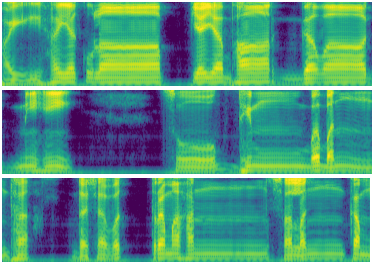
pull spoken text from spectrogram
हैहयकुलाप्ययभार्गवाग्निः सोऽब्धिम् बबन्ध दशवक्त्रमहन्सलङ्कम्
